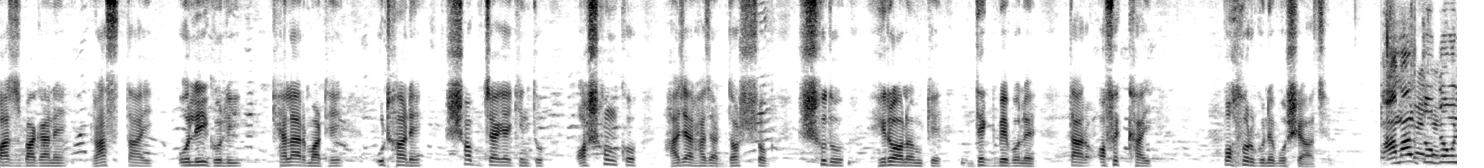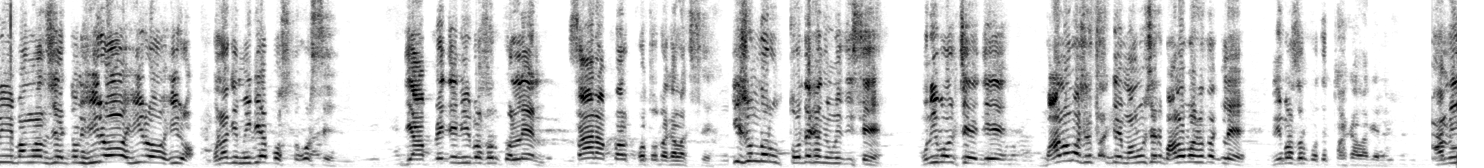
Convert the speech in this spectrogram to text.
বাঁশবাগানে, রাস্তায়, অলিগলি, খেলার মাঠে, উঠানে, সব জায়গায় কিন্তু অসংখ্য হাজার হাজার দর্শক শুধু হিরো আলমকে দেখবে বলে তার অপেক্ষায় পহর গুনে বসে আছেন। আমার চোখে উনি বাংলাদেশের একজন হিরো হিরো হিরো। ওনাকে মিডিয়া প্রশ্ন করছে। যে আপনি যে নির্বাচন করলেন, স্যার আপনার কত টাকা লাগছে? কি সুন্দর উত্তর দেখেন উনি দিছে। উনি বলছে যে, ভালোবাসা থাকলে, মানুষের ভালোবাসা থাকলে নির্বাচন করতে টাকা লাগে না। আমি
